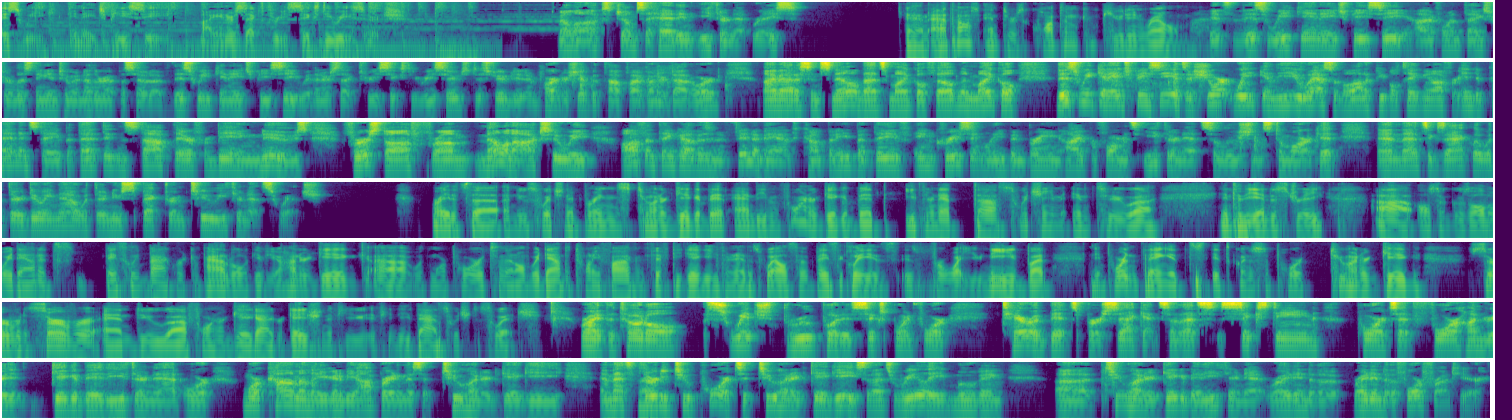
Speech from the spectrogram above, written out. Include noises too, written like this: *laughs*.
This Week in HPC by Intersect 360 Research. Mellanox jumps ahead in Ethernet race. And Atos enters quantum computing realm. It's This Week in HPC. Hi, everyone. Thanks for listening in to another episode of This Week in HPC with Intersect 360 Research, distributed in partnership with Top500.org. I'm Addison Snell. That's Michael Feldman. Michael, This Week in HPC, it's a short week in the U.S. with a lot of people taking off for Independence Day, but that didn't stop there from being news. First off, from Mellanox, who we often think of as an InfiniBand company, but they've increasingly been bringing high performance Ethernet solutions to market. And that's exactly what they're doing now with their new Spectrum 2 Ethernet switch. Right, it's a, a new switch and it brings 200 gigabit and even 400 gigabit Ethernet uh, switching into uh, into the industry. Uh, also goes all the way down. It's basically backward compatible. It'll give you 100 gig uh, with more ports, and then all the way down to 25 and 50 gig Ethernet as well. So it basically is is for what you need. But the important thing, it's it's going to support 200 gig server to server and do uh, 400 gig aggregation if you if you need that switch to switch. Right. The total switch throughput is 6.4 terabits per second. So that's 16 ports at 400 gigabit Ethernet, or more commonly, you're going to be operating this at 200 gig E, and that's 32 right. ports at 200 gig E. So that's really moving uh, 200 gigabit Ethernet right into the right into the forefront here.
